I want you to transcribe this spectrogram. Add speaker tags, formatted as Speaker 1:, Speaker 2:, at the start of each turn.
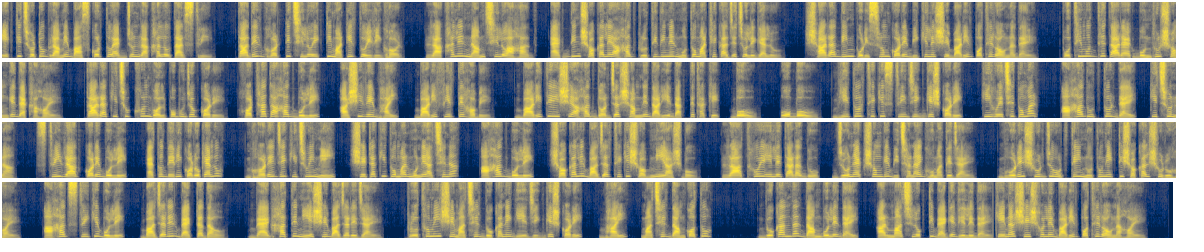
Speaker 1: একটি ছোট গ্রামে বাস করত একজন রাখাল ও তার স্ত্রী। তাদের ঘরটি ছিল একটি মাটির তৈরি ঘর। রাখালের নাম ছিল আহাদ। একদিন সকালে আহাদ প্রতিদিনের মতো মাঠে কাজে চলে গেল। সারা দিন পরিশ্রম করে বিকেলে সে বাড়ির পথে রওনা দেয়। পথিমধ্যে তার এক বন্ধুর সঙ্গে দেখা হয়। তারা কিছুক্ষণ গল্পগুজব করে। হঠাৎ আহাদ বলে, আসি রে ভাই, বাড়ি ফিরতে হবে। বাড়িতে এসে আহাদ দরজার সামনে দাঁড়িয়ে ডাকতে থাকে, বউ। ও বউ, ভিতর থেকে স্ত্রী জিজ্ঞেস করে, কি হয়েছে তোমার? আহাদ উত্তর দেয়, কিছু না। স্ত্রী রাগ করে বলে, এত দেরি করো কেন? ঘরে যে কিছুই নেই, সেটা কি তোমার মনে আছে না? আহাদ বলে, সকালে বাজার থেকে সব নিয়ে আসব। রাত হয়ে এলে তারা দু জন একসঙ্গে বিছানায় ঘুমাতে যায়। ভোরে সূর্য উঠতেই নতুন একটি সকাল শুরু হয়। আহাদ স্ত্রীকে বলে, বাজারের ব্যাগটা দাও। ব্যাগ হাতে নিয়ে সে বাজারে যায়। প্রথমেই সে মাছের দোকানে গিয়ে জিজ্ঞেস করে, ভাই, মাছের দাম কত? দোকানদার দাম বলে দেয়, আর মাছ লোকটি ব্যাগে ঢেলে দেয়। কেনা শেষ হলে বাড়ির পথে রওনা হয়।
